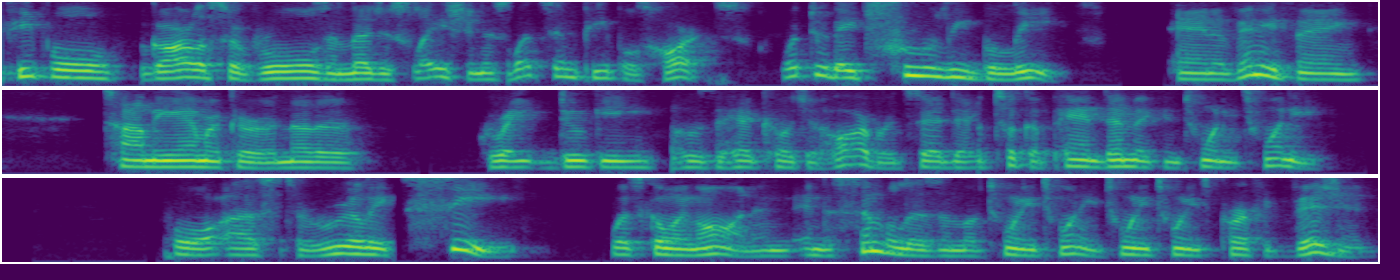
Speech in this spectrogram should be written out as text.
People, regardless of rules and legislation, is what's in people's hearts. What do they truly believe? And if anything, Tommy Amaker, another great Dukie, who's the head coach at Harvard, said that it took a pandemic in 2020 for us to really see what's going on and, and the symbolism of 2020, 2020's perfect vision.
